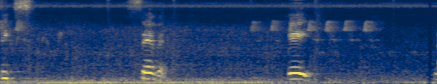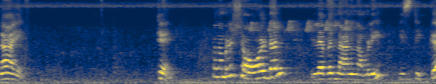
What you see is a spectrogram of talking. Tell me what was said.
six seven eight nine, ten അപ്പോൾ നമ്മൾ ഷോൾഡർ ലെവലിലാണ് നമ്മൾ ഈ ഈ സ്റ്റിക്ക്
